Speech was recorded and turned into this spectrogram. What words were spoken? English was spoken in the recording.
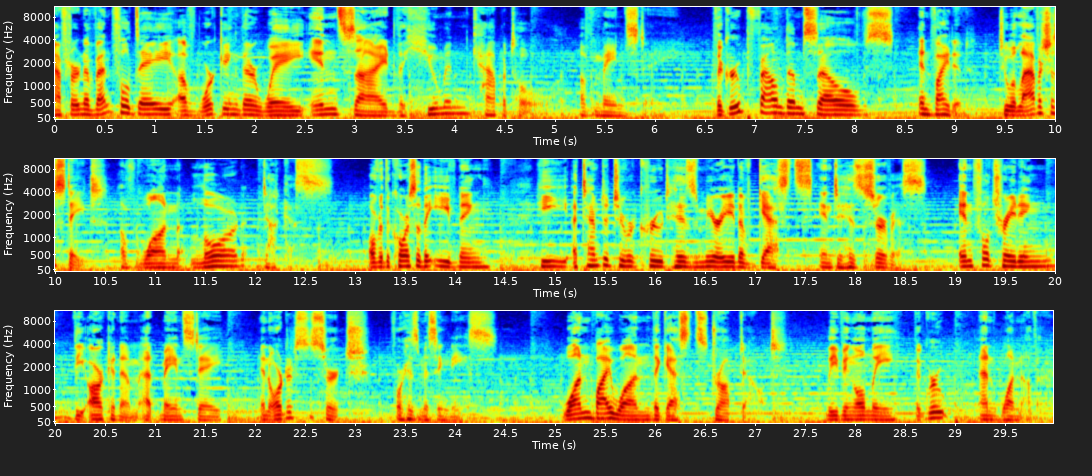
after an eventful day of working their way inside the human capital of Mainstay, the group found themselves invited to a lavish estate of one Lord Duckus. Over the course of the evening, he attempted to recruit his myriad of guests into his service, infiltrating the Arcanum at Mainstay in order to search for his missing niece. One by one, the guests dropped out, leaving only the group and one other.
